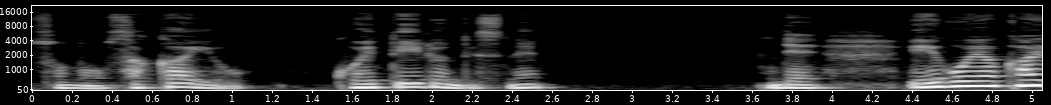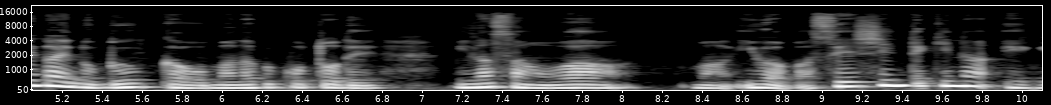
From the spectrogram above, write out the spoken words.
その境を超えているんですね。で英語や海外の文化を学ぶことで皆さんは、まあ、いわば精神的な越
